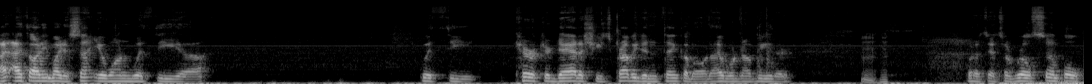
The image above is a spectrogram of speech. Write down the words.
I, I thought he might have sent you one with the uh, with the character data sheets. Probably didn't think about it. I wouldn't have either. Mhm. But it's, it's a real simple.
